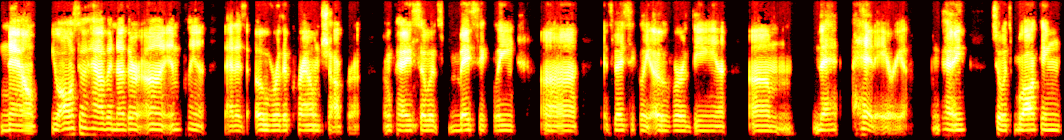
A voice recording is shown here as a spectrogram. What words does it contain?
Now, you also have another uh, implant that is over the crown chakra. Okay, so it's basically uh, it's basically over the um, the head area. Okay, so it's blocking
